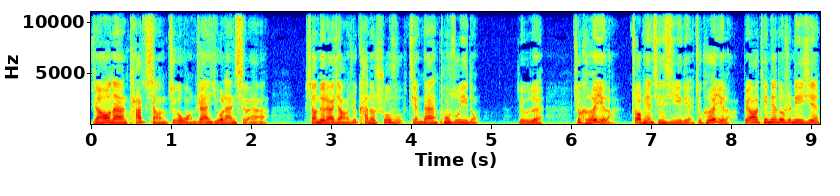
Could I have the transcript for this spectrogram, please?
然后呢，他想这个网站浏览起来啊，相对来讲就看得舒服、简单、通俗易懂，对不对？就可以了，照片清晰一点就可以了，不要天天都是那些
